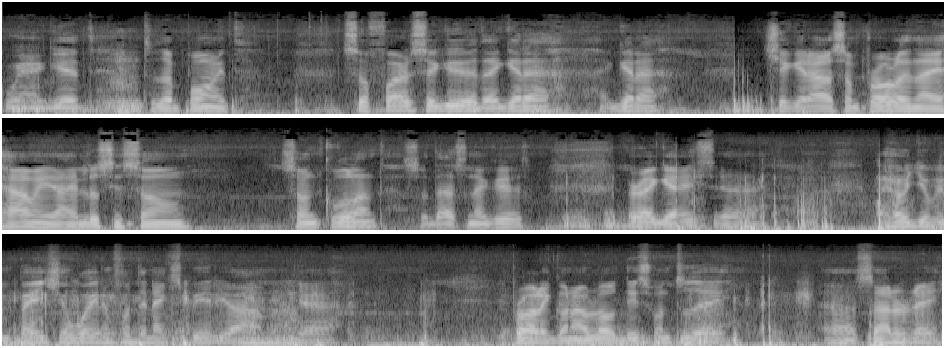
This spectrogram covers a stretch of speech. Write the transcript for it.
when I get to that point. So far so good. I gotta I gotta check it out. Some problem I have I'm losing some some coolant so that's not good. All right guys uh, I hope you've been patient waiting for the next video. Um, yeah probably gonna upload this one today uh, Saturday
